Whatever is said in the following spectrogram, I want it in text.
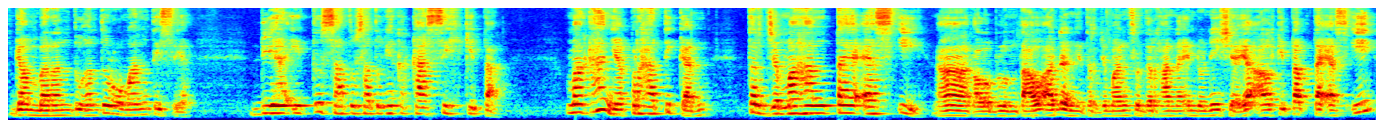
Gambaran Tuhan tuh romantis ya. Dia itu satu-satunya kekasih kita. Makanya perhatikan terjemahan TSI. Nah, kalau belum tahu ada nih terjemahan sederhana Indonesia ya, Alkitab TSI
